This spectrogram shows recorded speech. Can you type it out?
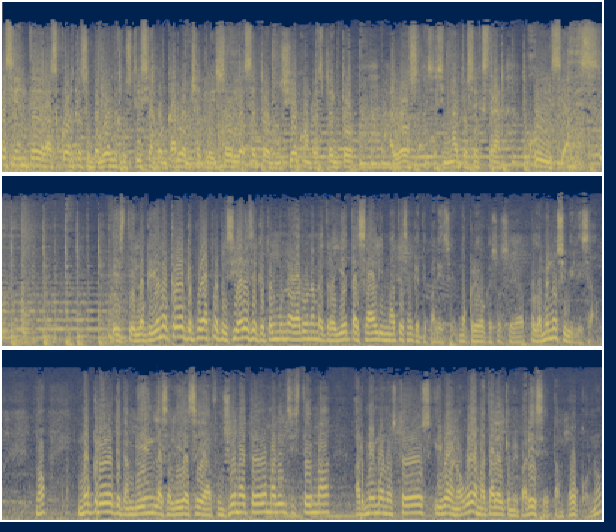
presidente de las Cortes Superior de Justicia, Juan Carlos Checle Soria, se pronunció con respecto a los asesinatos extrajudiciales. Este, lo que yo no creo que puedas propiciar es el que todo el mundo agarre una metralleta, sal y mates al que te parece. No creo que eso sea, por lo menos civilizado. ¿no? no creo que también la salida sea, funciona todo mal el sistema, armémonos todos y bueno, voy a matar al que me parece, tampoco, ¿no?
